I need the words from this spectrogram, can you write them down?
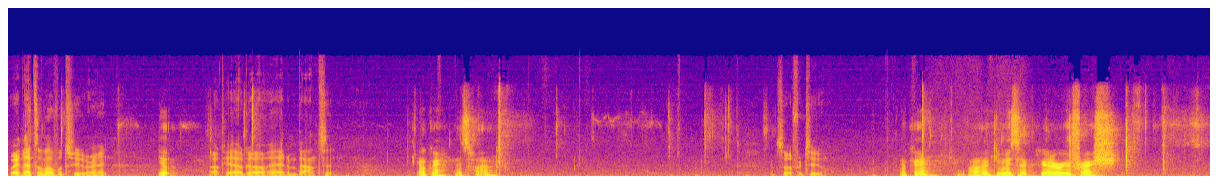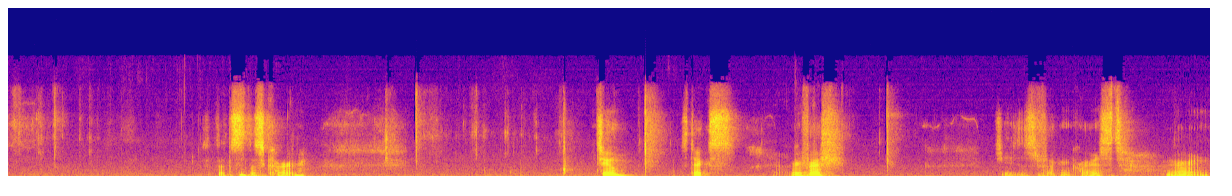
Wait, that's a level two, right? Yep. Okay, I'll go ahead and bounce it. Okay, that's fine. So for two. Okay. Uh, give me a sec. I gotta refresh. That's this card. Two. Sticks. Okay. Refresh. Jesus fucking Christ. Alright.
